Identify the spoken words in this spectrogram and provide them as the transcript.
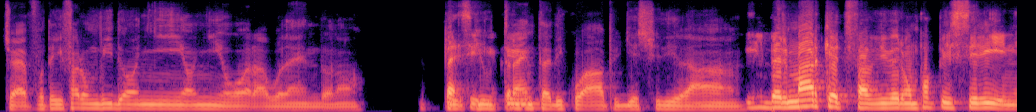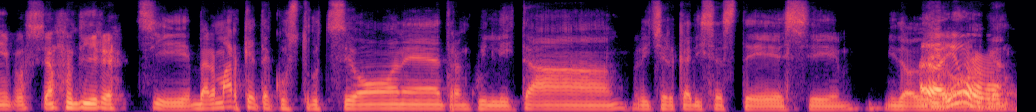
cioè potevi fare un video ogni, ogni ora volendo, no? Beh, sì, più 30 di qua, più 10 di là. Il bear market fa vivere un po' più serini, possiamo dire. Sì, bear market è costruzione, tranquillità, ricerca di se stessi. allora, io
